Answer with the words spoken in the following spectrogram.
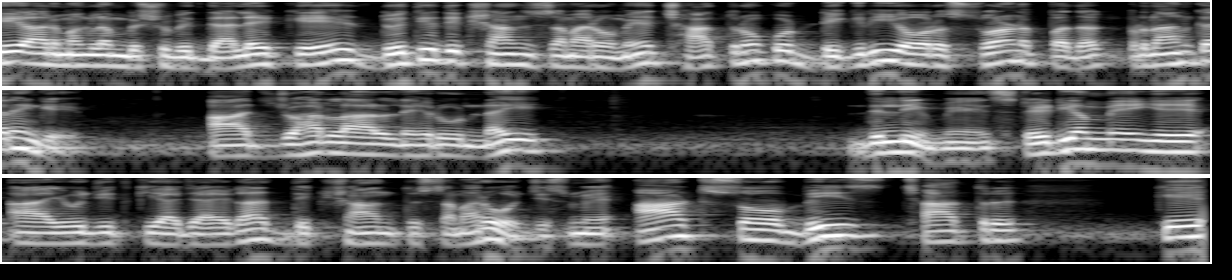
के आर मंगलम विश्वविद्यालय के द्वितीय दीक्षांत समारोह में छात्रों को डिग्री और स्वर्ण पदक प्रदान करेंगे। आज जवाहरलाल नेहरू नई दिल्ली में स्टेडियम में ये आयोजित किया जाएगा दीक्षांत समारोह, जिसमें 820 छात्र के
